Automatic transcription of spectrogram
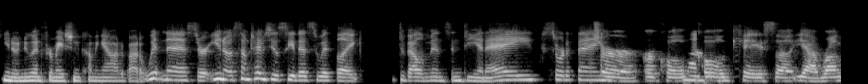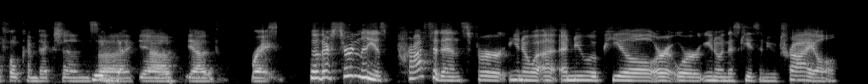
you know, new information coming out about a witness, or you know, sometimes you'll see this with like developments in DNA sort of thing. Sure, or cold um, cold case, uh, yeah, wrongful convictions, uh, yeah, yeah, right. So there certainly is precedence for you know a, a new appeal or or you know in this case a new trial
